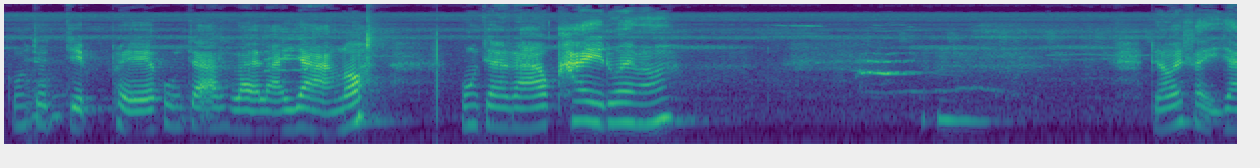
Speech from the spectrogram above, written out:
ค งจะเจ็บแผลคงจะหลาย ๆ อย่างเนาะคงจะร้าวไข้ด้วยมั้งเดี๋ยวให้ใส่ยา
